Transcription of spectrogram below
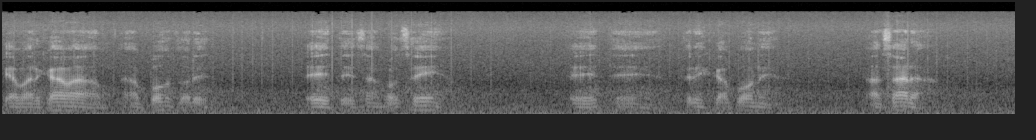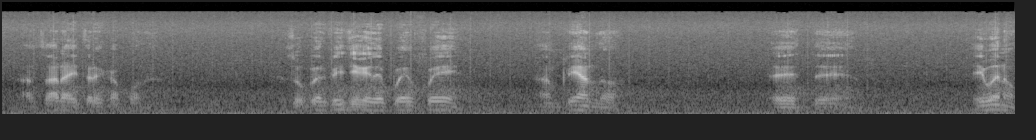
que abarcaba Apóstoles, este, San José, este, Tres Capones, Azara, Azara y Tres Capones. Superficie que después fue ampliando. Este, y bueno,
